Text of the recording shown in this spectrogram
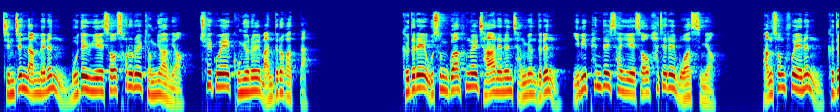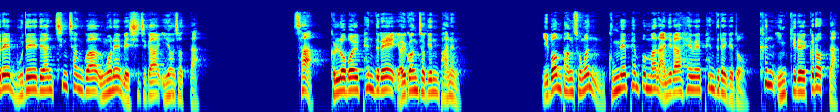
진진 남매는 무대 위에서 서로를 격려하며 최고의 공연을 만들어갔다. 그들의 웃음과 흥을 자아내는 장면들은 이미 팬들 사이에서 화제를 모았으며 방송 후에는 그들의 무대에 대한 칭찬과 응원의 메시지가 이어졌다. 4. 글로벌 팬들의 열광적인 반응. 이번 방송은 국내 팬뿐만 아니라 해외 팬들에게도 큰 인기를 끌었다.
